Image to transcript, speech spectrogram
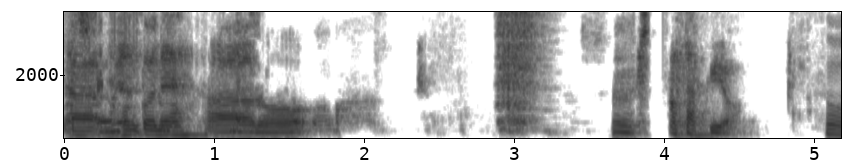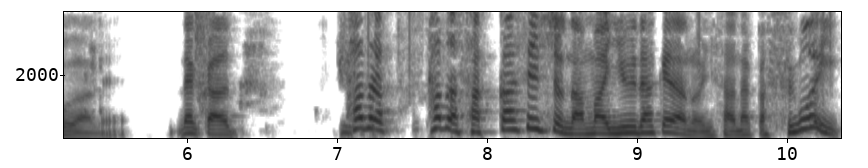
あ確かに。本当ね、あの、うん、ヒット作よ。そうだね。なんか、ただ、ただサッカー選手の名前言うだけなのにさ、なんかすごい、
